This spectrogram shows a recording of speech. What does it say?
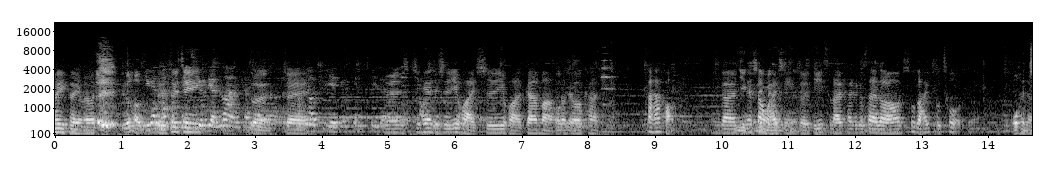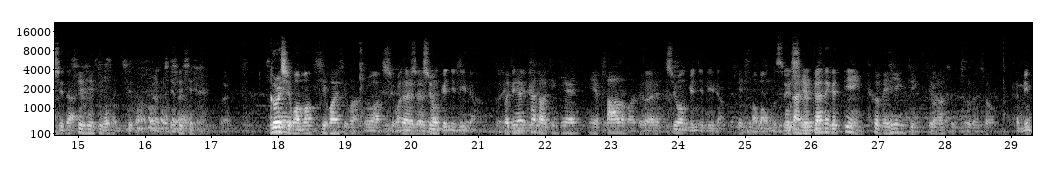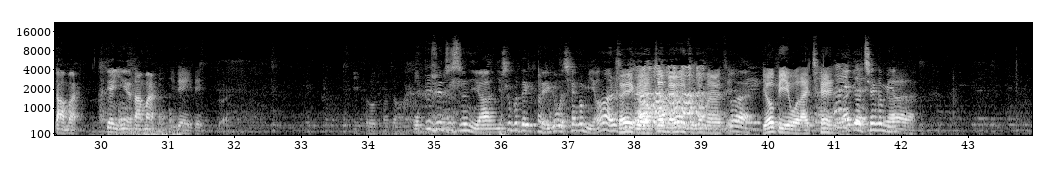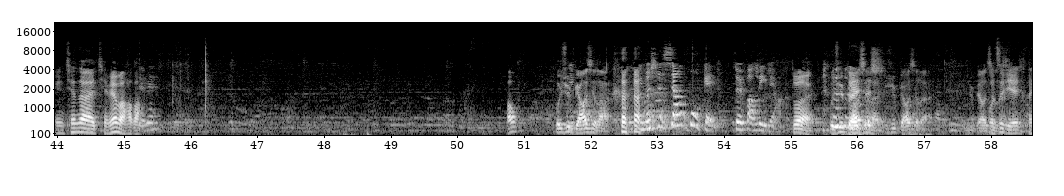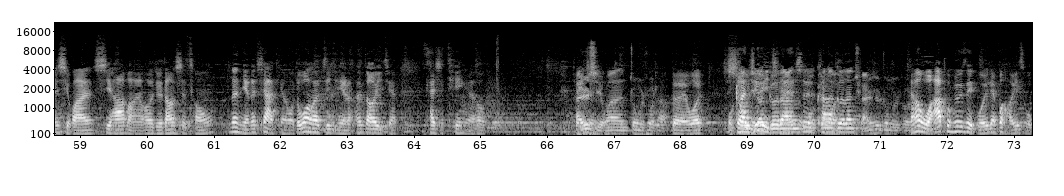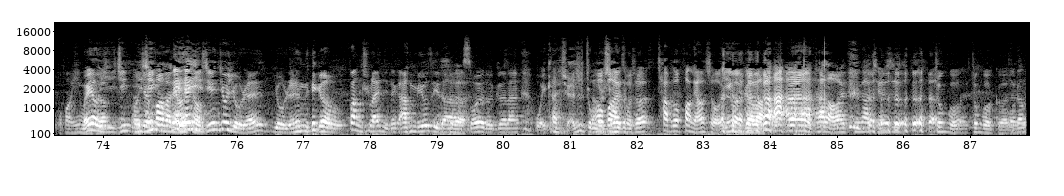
可以可以，没问题。有好多你看最近天气有点乱，对对要去研究天气的。因为今天就是一会儿湿一会儿干嘛，到时候看，看还好，应该今天上午还行。对，第一次来开这个赛道，然后速度还不错。我很期待，谢谢谢谢我很期待，我很期待。谢谢。歌儿喜欢吗？喜欢喜欢。是吧？喜欢对对对，希望给你力量。对我今天看到今天你也发了嘛，对不对对？，希望给你力量。谢谢。好吧，我们随时我感觉跟那个电影特别应景，就当时出的时候，肯定大卖，电影也大卖。一定一定。我必须支持你啊！你是不是得得给我签个名啊？可以可以，这没问题，这没问题。对，有笔我来签。来给我签个名来。来来，给你签在前面吧，好吧？前面好，回去裱起来。你们是相互给对方力量。对，回去裱起来，必须裱起来，我自己也很喜欢嘻哈嘛，然后就当时从那年的夏天，我都忘了几几年了，很早以前开始听，然后还是喜欢中文说唱。对我我看你的歌单，我看他歌单全是中文说唱。然后我 Apple Music 我有点不好意思，我不放英文。没有，已经已经那天已经就有人有人那个放出来你那个 Apple Music 的的所有的歌单，我一看全是中文然后不好意思，我。说差不多放两首英文歌吧，不然我怕老外听到全是中国中国歌的。我刚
